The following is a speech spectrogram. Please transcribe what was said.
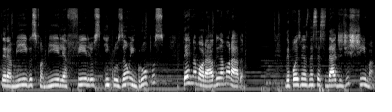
ter amigos, família, filhos, inclusão em grupos, ter namorado e namorada. Depois vem as necessidades de estima,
